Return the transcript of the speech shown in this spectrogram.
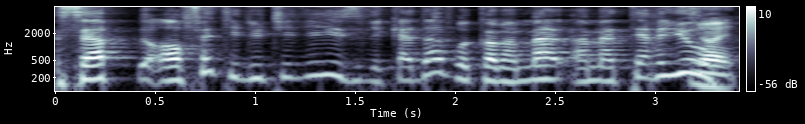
c'est- ap- en fait il utilise les cadavres comme un, ma- un matériau. Ouais.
